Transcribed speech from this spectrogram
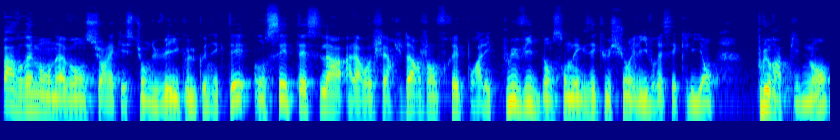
pas vraiment en avance sur la question du véhicule connecté. On sait Tesla à la recherche d'argent frais pour aller plus vite dans son exécution et livrer ses clients plus rapidement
